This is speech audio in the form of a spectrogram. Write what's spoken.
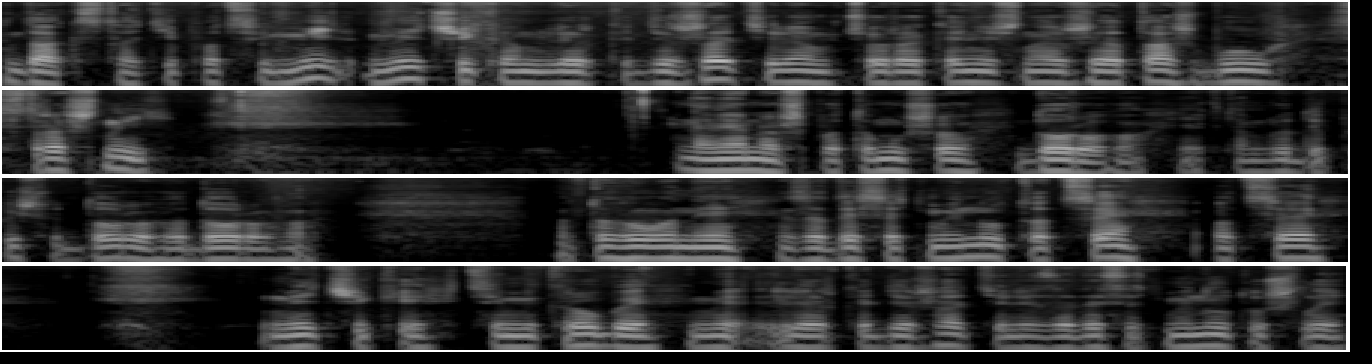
Да, кстати, по цим мі- м'ячикам, ліркодержателям, вчора, звісно, ажіотаж був страшний. Навірно ж, тому що дорого. Як там люди пишуть, дорого, дорого. А того вони за 10 минут оце, оце м'ячики, ці мікроби, мі- ліркодержателі за 10 минут ушли.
